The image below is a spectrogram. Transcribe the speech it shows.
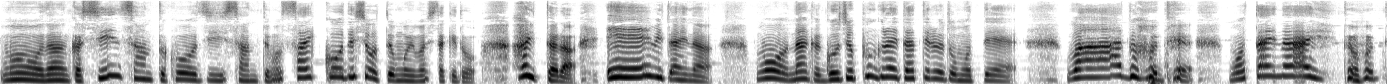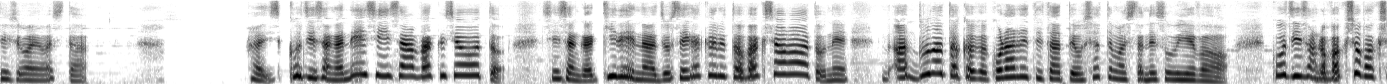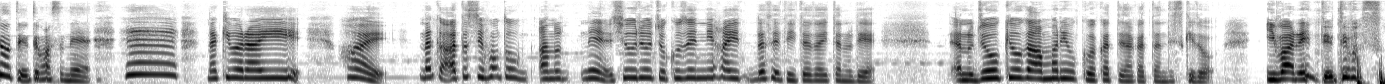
もうなんか、シンさんとコージーさんってもう最高でしょうって思いましたけど、入ったら、ええー、みたいな、もうなんか50分ぐらい経ってると思って、わーと思って、もったいないと思ってしまいました。はい。コジーさんがね、シンさん爆笑と、シンさんが綺麗な女性が来ると爆笑とね、あ、どなたかが来られてたっておっしゃってましたね、そういえば。コージーさんが爆笑爆笑って言ってますね。へえ、泣き笑い。はい。なんか私本当あのね、終了直前に入らせていただいたので、あの状況があんまりよくわかってなかったんですけど、言われんって言ってます。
